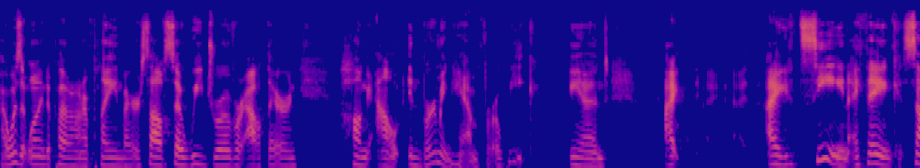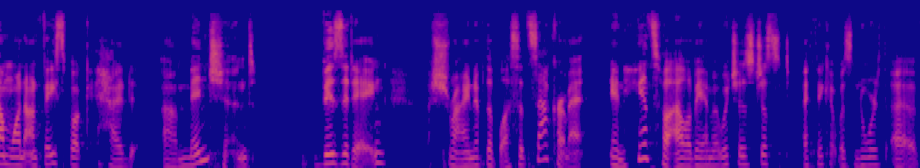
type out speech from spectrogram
I wasn't willing to put on a plane by herself. So we drove her out there and hung out in Birmingham for a week. And I, I'd seen, I think someone on Facebook had uh, mentioned visiting a Shrine of the Blessed Sacrament in Hanceville, Alabama, which is just, I think it was north of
